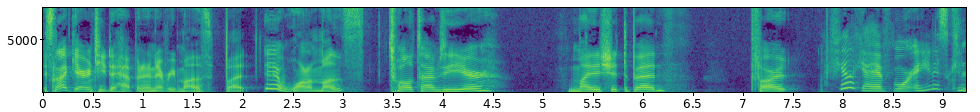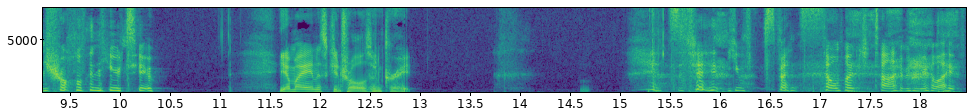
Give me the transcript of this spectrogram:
it's not guaranteed to happen in every month, but yeah, one a month, 12 times a year. Might have shit the bed. Fart. I feel like I have more anus control than you do. Yeah, my anus control isn't great. It's just- You've spent so much time in your life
